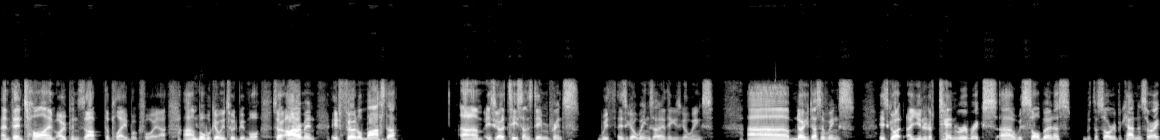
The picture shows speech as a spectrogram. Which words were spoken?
and then time opens up the playbook for you. Um, mm-hmm. But we'll go into it a bit more. So Ahriman, Infernal Master, um, he's got a T Son's Demon Prince with. Has he got wings? I don't think he's got wings. Um, no, he does have wings. He's got a unit of ten rubrics uh, with Soul Burners with the Soul Reaper cannon. Sorry,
